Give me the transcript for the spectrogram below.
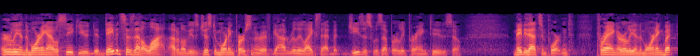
early in the morning I will seek you. David says that a lot. I don't know if he was just a morning person or if God really likes that, but Jesus was up early praying too, so maybe that's important praying early in the morning. But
